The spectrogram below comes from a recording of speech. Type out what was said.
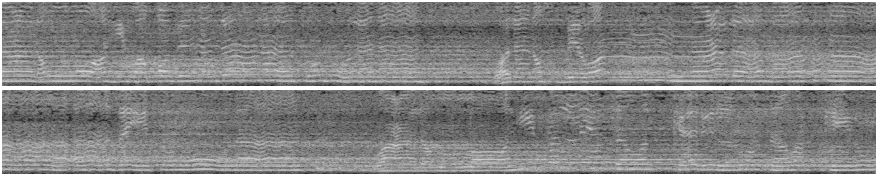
على الله وقد هدانا سبلنا ولنصبرن على ما آذيتمونا. وعلى الله فليتوكل المتوكلون.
